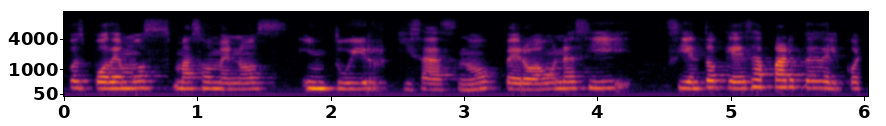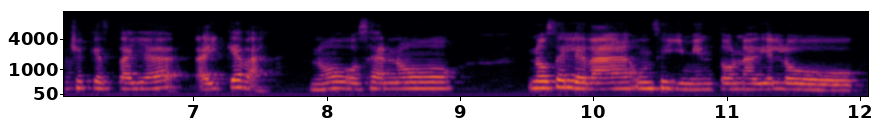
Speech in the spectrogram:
pues podemos más o menos intuir quizás, ¿no? Pero aún así siento que esa parte del coche que está allá, ahí queda, ¿no? O sea, no, no se le da un seguimiento, nadie lo,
